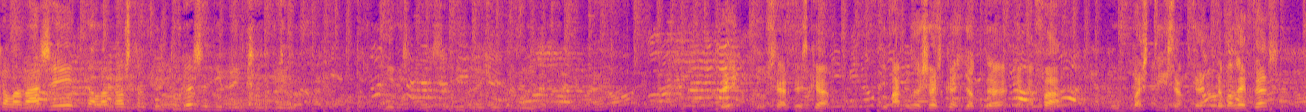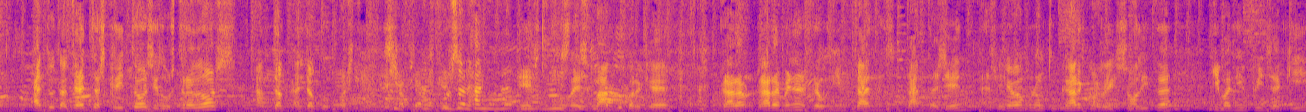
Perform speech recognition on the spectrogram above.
que la base de la nostra cultura és el llibre infantil i després el llibre juvenil. Bé, el cert és que el maco d'això és que en lloc d'agafar un pastís amb 30 baletes, han dut a 30 escriptors, il·lustradors, en lloc, en lloc d'un pastís. Sí, ens posaran una, és una el més maco perquè rara, rarament ens reunim tant, tanta gent, ens fiquem en un autocar, cosa insòlita, i venim fins aquí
